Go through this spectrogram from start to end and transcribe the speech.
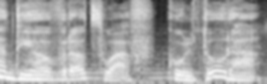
Radio Wrocław. Kultura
